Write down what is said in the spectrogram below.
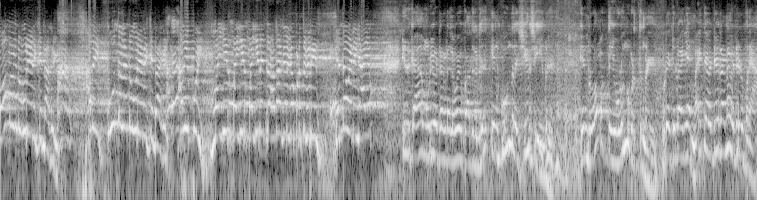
ரோமம் என்று கூறி இருக்கின்றார்கள். அதை அட. அதை போய் மயிர் மயிர் மயிர் என்று அநாகரிகப்படுத்துகிறீர் என்ன நியாயம் இதுக்காக முடிவெட்ட கடையில் போய் உட்காந்துக்கிட்டு என் கூந்தலை சீர் செய்யுங்கள் என் ரோமத்தை ஒழுங்குபடுத்துங்கள் இப்படியே சொல்லுவாங்க மயத்தை வெட்டிடுறானா வெட்டிட்டு போறேன்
